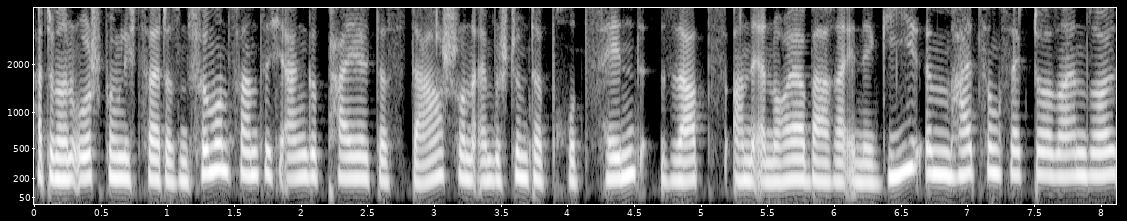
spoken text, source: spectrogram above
Hatte man ursprünglich 2025 angepeilt, dass da schon ein bestimmter Prozentsatz an erneuerbarer Energie im Heizungssektor sein soll,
